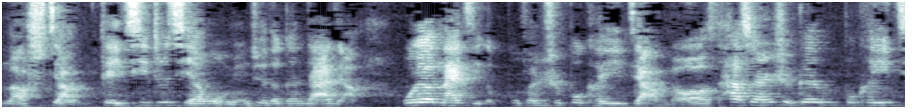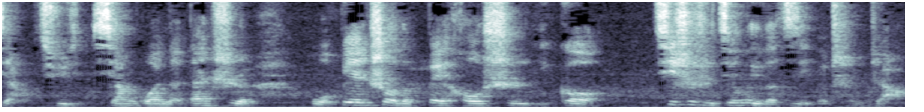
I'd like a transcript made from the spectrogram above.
老师讲，这期之前我明确的跟大家讲，我有哪几个部分是不可以讲的哦。它虽然是跟不可以讲去相关的，但是我变瘦的背后是一个，其实是经历了自己的成长，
